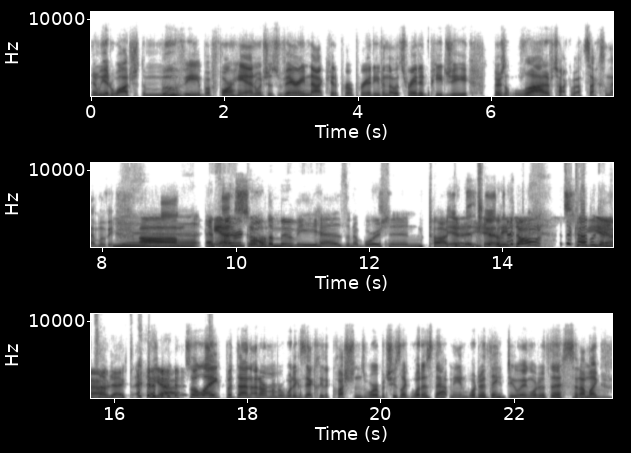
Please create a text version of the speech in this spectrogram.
and we had watched the movie beforehand, which is very not kid appropriate, even though it's rated PG. There's a lot of talk about sex in that movie. Yeah. If I Um, recall, so- the movie has an abortion talk in Yeah, it yeah, too. they don't. It's a complicated yeah. subject. yeah. So like, but then I don't remember what exactly the questions were, but she's like, "What does that mean? What are they doing? What are this?" And I'm like, Mm.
